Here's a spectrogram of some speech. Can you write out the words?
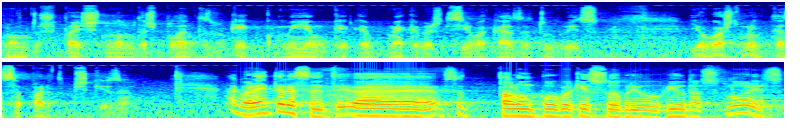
O nome dos peixes, o nome das plantas, o que é que comiam, o que é que, como é que abasteciam a casa, tudo isso. E eu gosto muito dessa parte de pesquisa. Agora, é interessante, uh, você falou um pouco aqui sobre o Rio das Flores,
